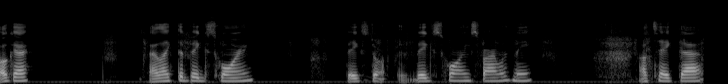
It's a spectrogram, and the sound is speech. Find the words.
Okay. I like the big scoring. Big big scoring's fine with me. I'll take that.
